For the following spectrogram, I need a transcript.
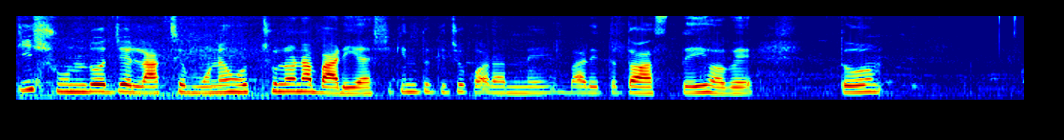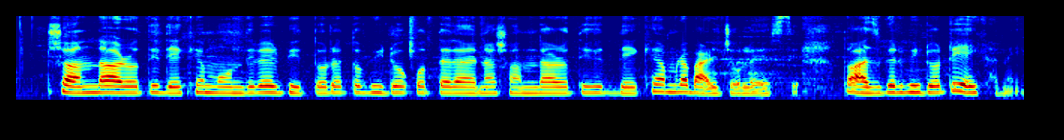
কি সুন্দর যে লাগছে, মনে হচ্ছিল না বাড়ি আসি, কিন্তু কিছু করার নেই। বাড়িতে তো আসতেই হবে। তো সন্ধ্যা আরতি দেখে মন্দিরের ভিতরে তো ভিডিও করতে দেয় না, সন্ধ্যা আরতি দেখে আমরা বাড়ি চলে এসেছি। তো আজকের ভিডিওটি এইখানেই।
